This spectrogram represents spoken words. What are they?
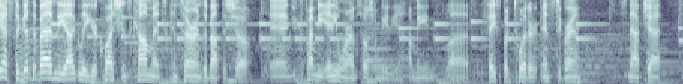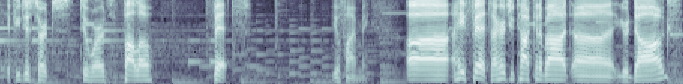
Yeah, it's the good, the bad, and the ugly. Your questions, comments, concerns about the show. And you can find me anywhere on social media. I mean, uh, Facebook, Twitter, Instagram, Snapchat. If you just search two words, follow Fitz, you'll find me. Uh, hey, Fitz, I heard you talking about uh, your dogs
